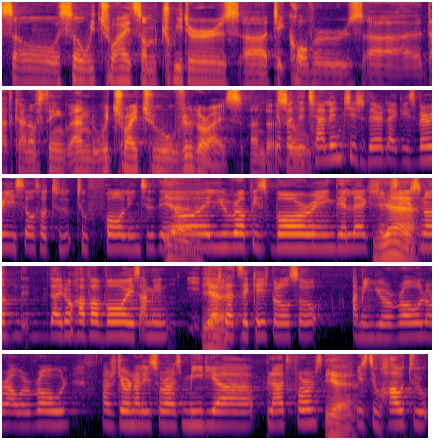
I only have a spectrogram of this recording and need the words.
so, so we tried some tweeters, uh, takeovers, uh, that kind of thing, and we tried to vulgarize. And uh, yeah, so but the challenge is there. Like, it's very easy also to, to fall into the yeah. oh, Europe is boring. The elections yeah. is not. I don't have a voice. I mean, yeah. yes, that's the case, but also, I mean, your role or our role as journalists or as media platforms yeah. is to how to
